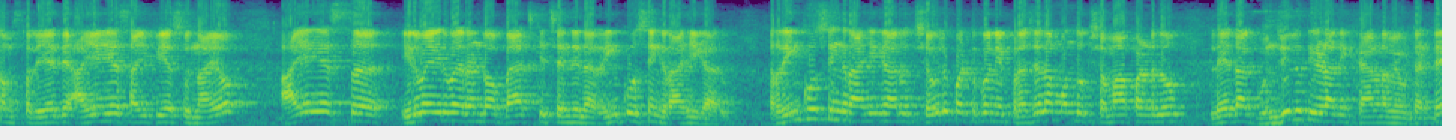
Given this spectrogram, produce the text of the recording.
సంస్థలు ఏది ఐఏఎస్ ఐపీఎస్ ఉన్నాయో ఐఏఎస్ ఇరవై ఇరవై రెండో బ్యాచ్కి చెందిన రింకు సింగ్ రాహి గారు. రింకు సింగ్ రాహి గారు చెవులు పట్టుకొని ప్రజల ముందు క్షమాపణలు లేదా గుంజీలు తీయడానికి కారణం ఏమిటంటే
